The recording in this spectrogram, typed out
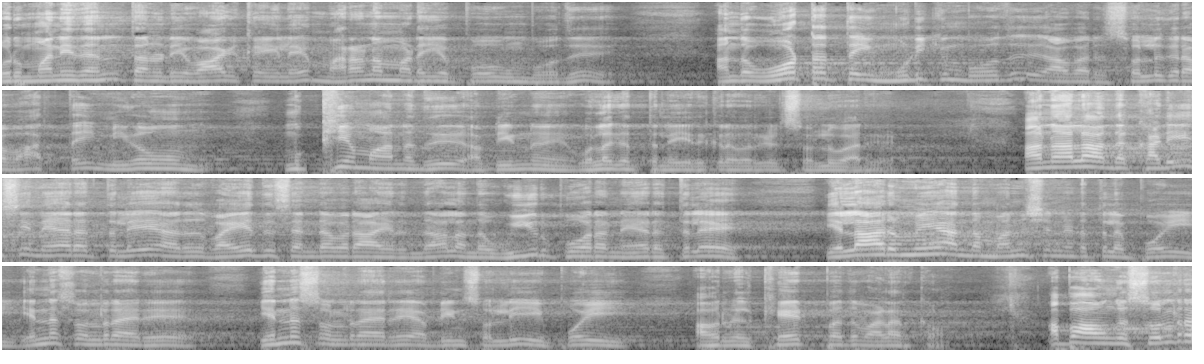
ஒரு மனிதன் தன்னுடைய வாழ்க்கையிலே மரணம் அடைய போகும்போது அந்த ஓட்டத்தை முடிக்கும்போது அவர் சொல்லுகிற வார்த்தை மிகவும் முக்கியமானது அப்படின்னு உலகத்தில் இருக்கிறவர்கள் சொல்லுவார்கள். ஆனாலும் அந்த கடைசி நேரத்திலே அது வயது சென்றவராக இருந்தால் அந்த உயிர் போகிற நேரத்தில் எல்லாருமே அந்த மனுஷனிடத்துல போய் என்ன சொல்கிறாரு என்ன சொல்கிறாரு அப்படின்னு சொல்லி போய் அவர்கள் கேட்பது வளர்க்கும். அப்போ அவங்க சொல்கிற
